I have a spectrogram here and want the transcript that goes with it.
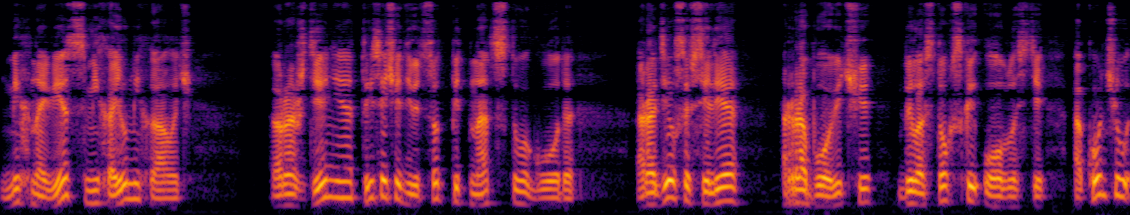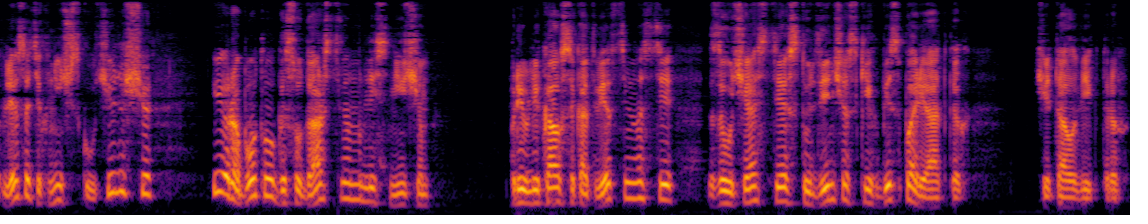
Михновец Михаил Михайлович. Рождение 1915 года. Родился в селе Рабовичи Белостокской области, окончил лесотехническое училище и работал государственным лесничим. Привлекался к ответственности за участие в студенческих беспорядках, читал Викторов.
